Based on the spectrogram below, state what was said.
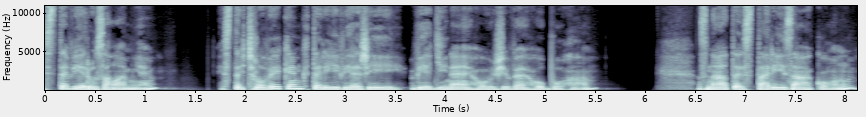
jste v Jeruzalémě Jste člověkem, který věří v jediného živého Boha. Znáte starý zákon,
